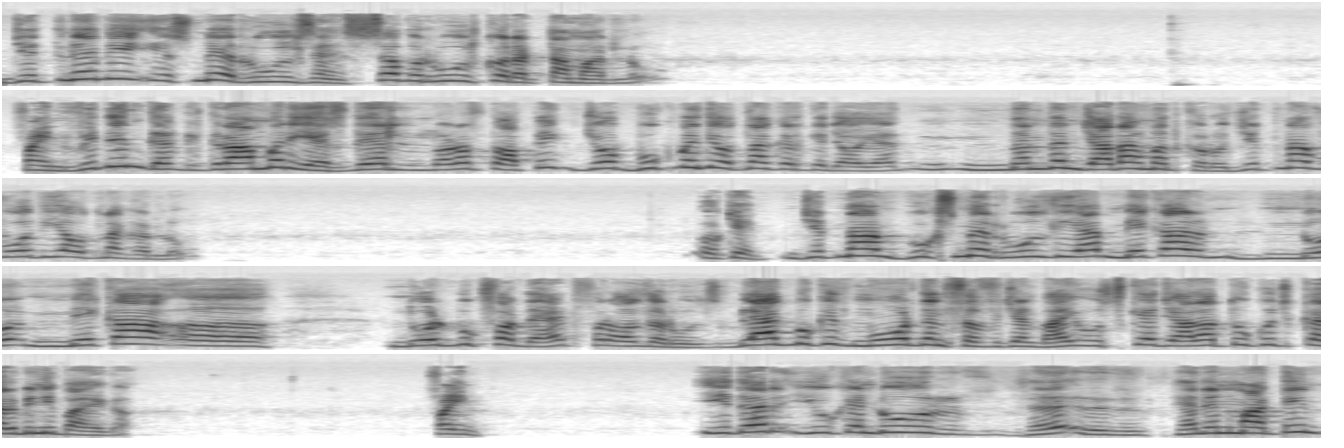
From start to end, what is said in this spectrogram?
जितने भी इसमें रूल्स हैं सब रूल्स को रट्टा मार लो। Fine within grammar yes there lot of topic जो बुक में दिया उतना करके जाओ यार। नंदन ज़्यादा मत करो। जितना वो दिया उतना कर लो। ओके okay, जितना बुक्स में रूल दिया make a make a notebook for that for all the rules black book is more than sufficient भाई। उसके ज़्यादा तो कुछ कर भी नहीं पाएगा। फाइन इधर you can do Wren Martin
